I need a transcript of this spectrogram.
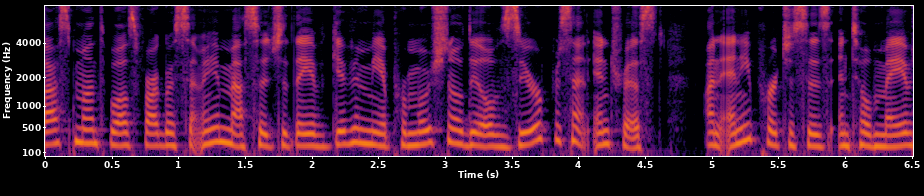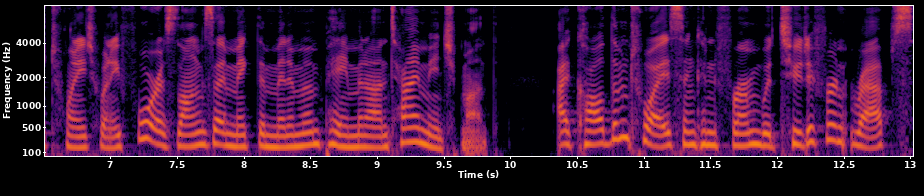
Last month, Wells Fargo sent me a message that they have given me a promotional deal of 0% interest on any purchases until May of 2024, as long as I make the minimum payment on time each month. I called them twice and confirmed with two different reps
